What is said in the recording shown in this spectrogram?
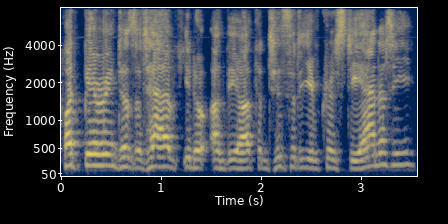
what bearing does it have, you know, on the authenticity of Christianity?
